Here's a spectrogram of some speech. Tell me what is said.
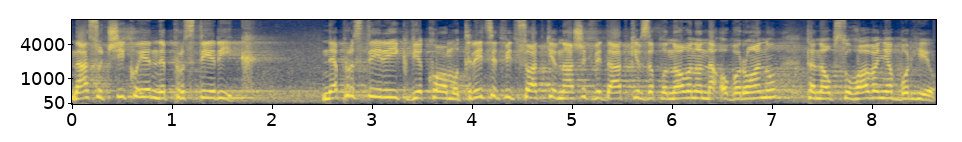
Нас очікує непростий рік. Непростий рік, в якому 30% наших видатків заплановано на оборону та на обслуговування боргів.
